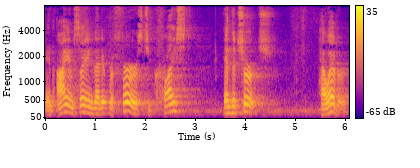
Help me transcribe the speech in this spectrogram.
and I am saying that it refers to Christ and the church. However,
